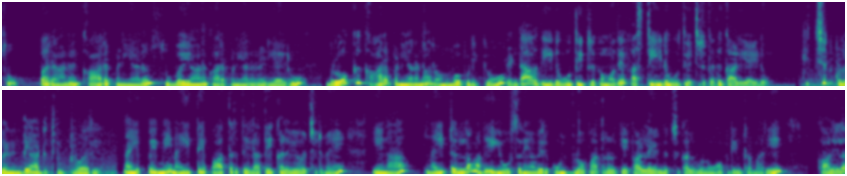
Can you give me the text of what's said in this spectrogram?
சூப்பரான கார பணியாரம் சுவையான கார பணியாரம் ரெடி ஆயிரும். ப்ரோக்கு கார பணியாரம்னா ரொம்ப பிடிக்கும். ரெண்டாவது ஈடு ஊத்திட்டு இருக்கும் போதே ஃபர்ஸ்ட் ஈடு ஊத்தி வச்சிருக்கிறது காலி ஆயிடும் கிச்சனுக்குள்ளே நின்றே அடிச்சு விட்டுருவாரு. நான் எப்பயுமே நைட்டே பாத்திரத்தை எல்லாத்தையும் கழுவி வச்சிடுவேன். ஏன்னா நைட் எல்லாம் அதே யோசனையாவே இருக்கும். இவ்வளோ பாத்திரம் இருக்கே காலையில் எழுந்திரிச்சு கழுவணும் அப்படின்ற மாதிரி. காலையில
